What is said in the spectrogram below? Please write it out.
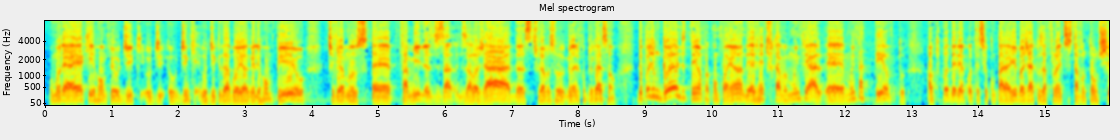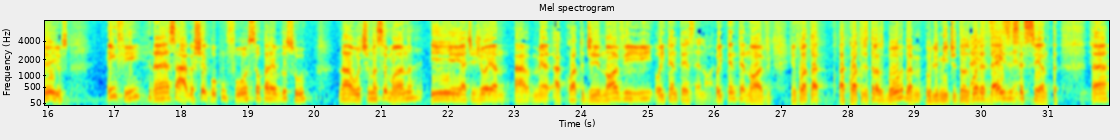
o Muriaé que rompeu o dique, o, dique, o, dique, o dique da Boianga, ele rompeu, tivemos é, famílias desalojadas, tivemos uma grande complicação. Depois de um grande tempo acompanhando, e a gente ficava muito, é, muito atento ao que poderia acontecer com Paraíba, já que os afluentes estavam tão cheios, enfim, né, essa água chegou com força ao Paraíba do Sul na última semana e atingiu a, a, a cota de 9,89, enquanto a, a, cota de transbordo, o limite de transbordo 10, é 10,60. É,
